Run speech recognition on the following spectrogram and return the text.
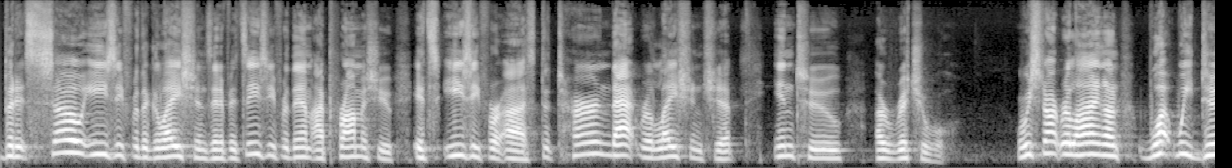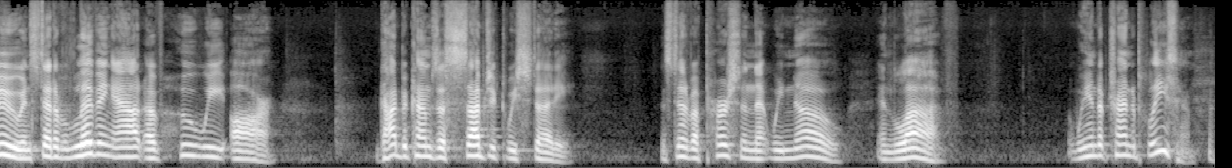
But it's so easy for the Galatians, and if it's easy for them, I promise you, it's easy for us to turn that relationship into a ritual where we start relying on what we do instead of living out of who we are. God becomes a subject we study instead of a person that we know and love. We end up trying to please Him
